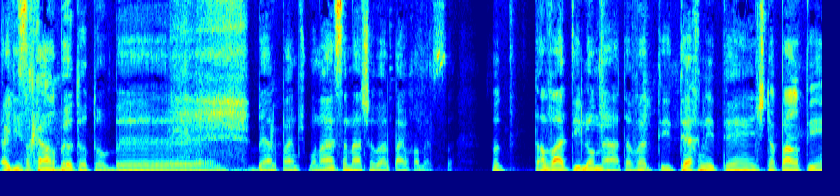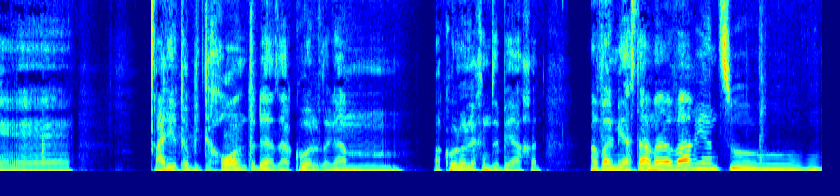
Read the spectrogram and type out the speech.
הייתי שחקן הרבה יותר טוב ב-2018 מאשר ב-2015. זאת אומרת, עבדתי לא מעט, עבדתי טכנית, השתפרתי, היה לי יותר ביטחון, אתה יודע, זה הכל, זה גם, הכל הולך עם זה ביחד. אבל מן הסתם הווריאנס הוא...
